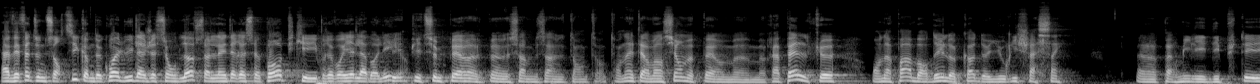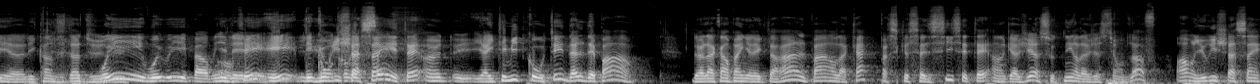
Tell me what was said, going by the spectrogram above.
avait fait une sortie comme de quoi lui la gestion de l'offre ça ne l'intéressait pas puis qu'il prévoyait de l'abolir. Puis tu me per- euh, ça ça- ton, ton- intervention me, me, me rappelle que on n'a pas abordé le cas de Yuri Chassin euh, parmi les députés, euh, les candidats du. Oui, oui, oui, parmi les, les, Et les Yuri Chassin était un, il a été mis de côté dès le départ de la campagne électorale par la CAC parce que celle-ci s'était engagée à soutenir la gestion de l'offre. Or, Yuri Chassin,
